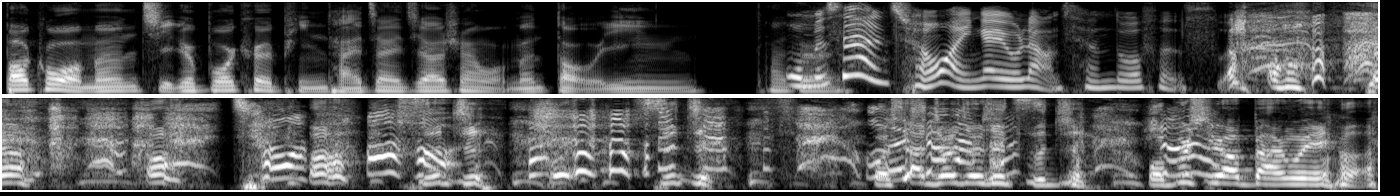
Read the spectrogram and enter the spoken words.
包括我们几个播客平台，再加上我们抖音。我们现在全网应该有两千多粉丝，全网辞职，辞职，我下周就去辞职，我不需要班位了。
